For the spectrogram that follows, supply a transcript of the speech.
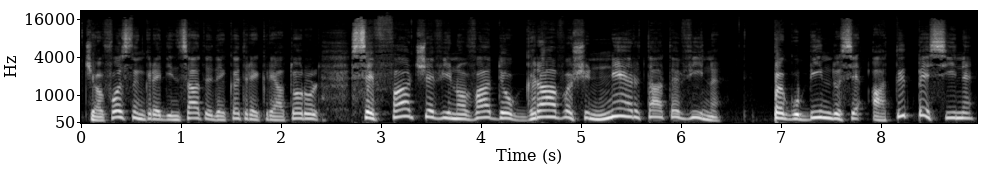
ce au fost încredințate de către Creatorul, se face vinovat de o gravă și neiertată vină, păgubindu-se atât pe sine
